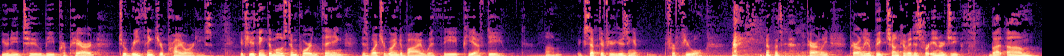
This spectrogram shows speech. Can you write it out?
you need to be prepared to rethink your priorities. If you think the most important thing is what you're going to buy with the PFD, um, except if you're using it for fuel, right? You know, apparently, apparently a big chunk of it is for energy, but um,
